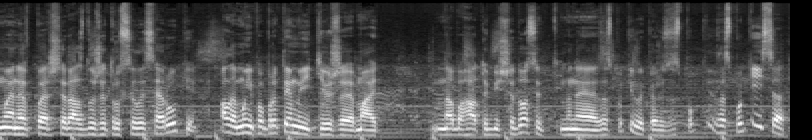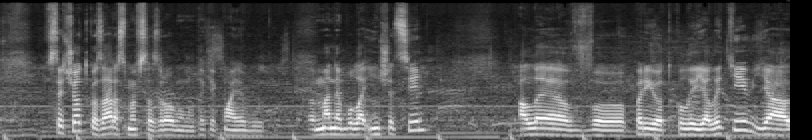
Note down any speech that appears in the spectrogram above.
У мене в перший раз дуже трусилися руки, але мої побратими, які вже мають набагато більше досвід, мене заспокіли, кажуть, заспокій, заспокійся, все чітко, зараз ми все зробимо, так як має бути. У мене була інша ціль, але в період, коли я летів, я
